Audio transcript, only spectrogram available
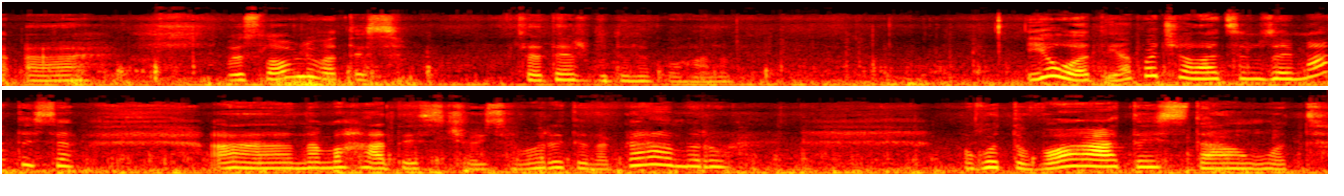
е, висловлюватись, це теж буде непогано. І от я почала цим займатися, намагатись щось говорити на камеру, готуватись там, от,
